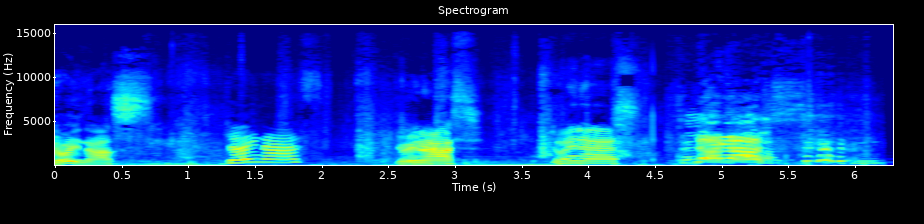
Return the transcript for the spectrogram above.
Join us! Join us! Join us! Join us! Hoy,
